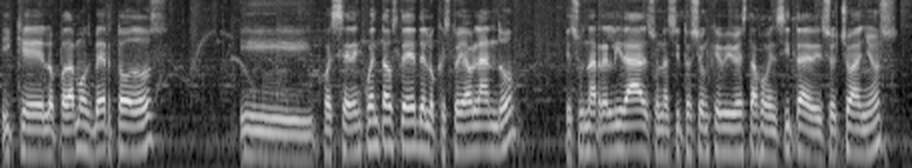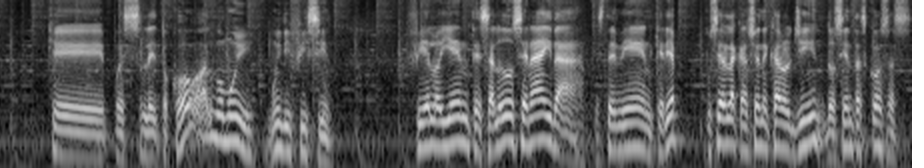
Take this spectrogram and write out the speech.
y que lo podamos ver todos y pues se den cuenta ustedes de lo que estoy hablando. Es una realidad, es una situación que vive esta jovencita de 18 años que pues le tocó algo muy, muy difícil. Fiel oyente, saludos Zenaida, que esté bien. Quería pusiera la canción de Carol G, 200 cosas.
